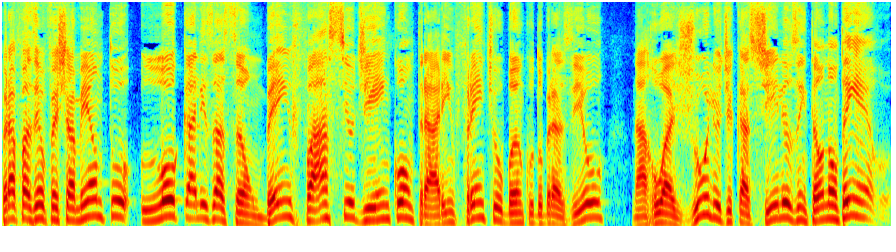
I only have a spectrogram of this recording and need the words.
Para fazer o fechamento, localização bem fácil de encontrar em frente ao Banco do Brasil, na rua Júlio de Castilhos, então não tem erro.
